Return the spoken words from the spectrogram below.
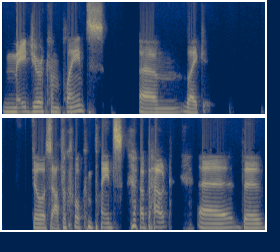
major complaints, um, like philosophical complaints about uh, the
